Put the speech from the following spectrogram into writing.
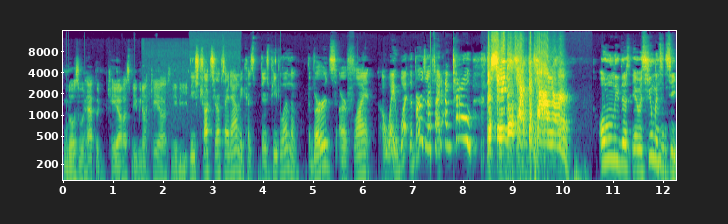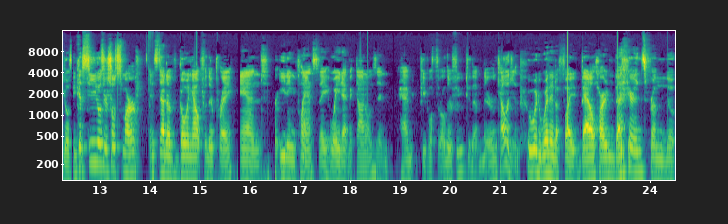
Who knows what happened? Chaos, maybe not chaos, maybe. These trucks are upside down because there's people in them. The birds are flying. Oh wait, what? The birds are upside down too. The seagulls have the power. Only the it was humans and seagulls because seagulls are so smart. Instead of going out for their prey and eating plants, they wait at McDonald's and have people throw their food to them. They're intelligent. Who would win in a fight? Battle hardened veterans from the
